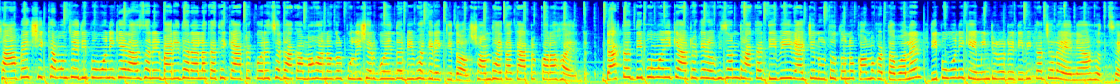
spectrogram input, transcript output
সাবেক শিক্ষামন্ত্রী দীপুমণিকে রাজধানীর বাড়িধারা এলাকা থেকে আটক করেছে ঢাকা মহানগর পুলিশের গোয়েন্দা বিভাগের একটি দল। সন্ধ্যায় তাকে আটক করা হয়। ডাক্তার দীপুমণিকে আটকের অভিযান ঢাকা ডিবির একজন ঊর্ধ্বতন কর্মকর্তা বলেন দীপুমণিকে মিন্টু রোডে ডিবি কার্যালয়ে নেওয়া হচ্ছে।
